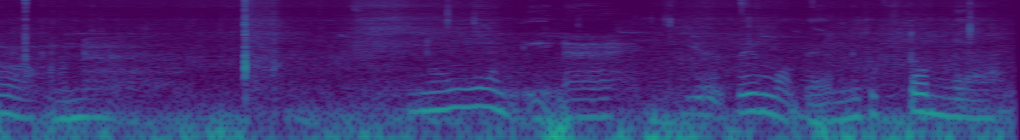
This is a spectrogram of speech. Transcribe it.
ออกมานะนู่นอีกนะ เยอะไปหมดเลยไมีทุกต้นเลยอะ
